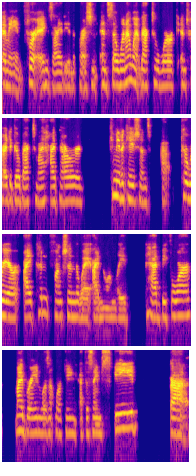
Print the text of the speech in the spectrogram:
I mean, for anxiety and depression. And so when I went back to work and tried to go back to my high powered communications uh, career, I couldn't function the way I normally had before. My brain wasn't working at the same speed. Uh,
